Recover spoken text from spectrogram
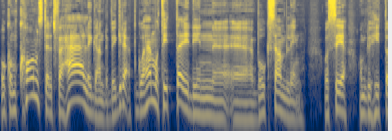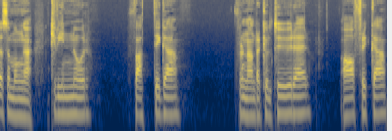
Och om konst är ett förhärligande begrepp, gå hem och titta i din eh, boksamling och se om du hittar så många kvinnor, fattiga, från andra kulturer, Afrika,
